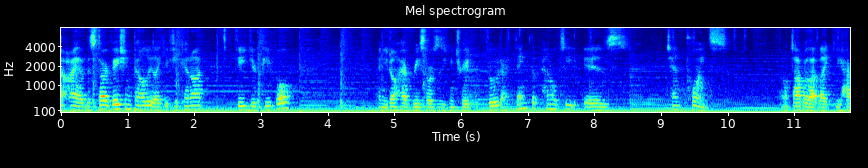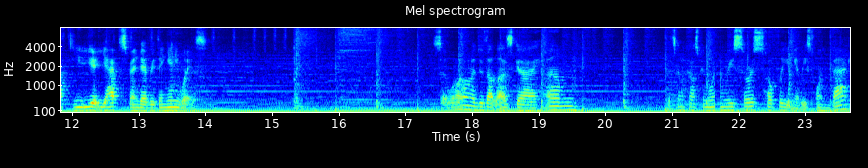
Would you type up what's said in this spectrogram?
Now I have the starvation penalty, like if you cannot feed your people and you don't have resources you can trade for food, I think the penalty is 10 points. And on top of that, like you have to you, you have to spend everything anyways. So what do I want to do that last guy? Um, it's to cost me one resource, hopefully get me at least one back.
